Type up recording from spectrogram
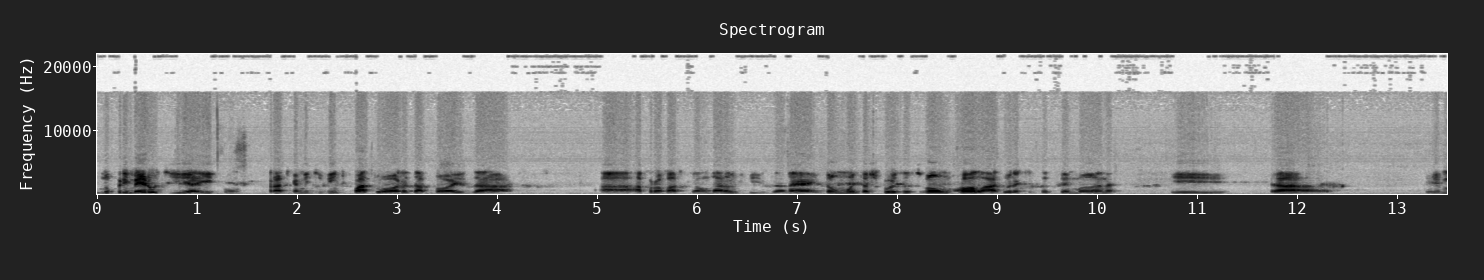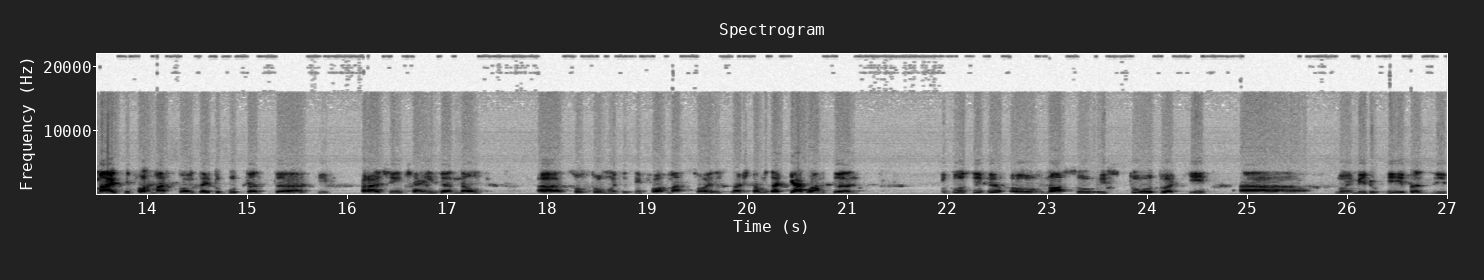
no primeiro dia aí, com praticamente 24 horas após a, a aprovação da Anvisa, né? Então muitas coisas vão rolar durante essa semana e, ah, e mais informações aí do Butantan, que para a gente ainda não ah, soltou muitas informações, nós estamos aqui aguardando. Inclusive o nosso estudo aqui ah, no Emílio Ribas e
